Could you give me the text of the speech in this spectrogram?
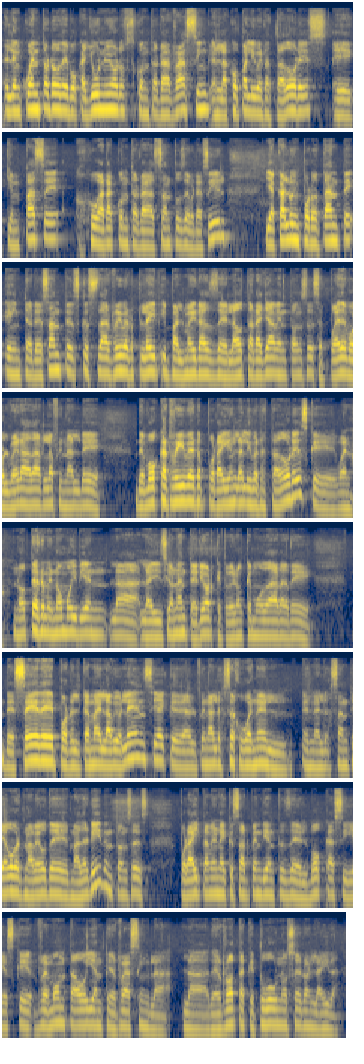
el encuentro de Boca Juniors contra Racing en la Copa Libertadores. Eh, quien pase jugará contra Santos de Brasil. Y acá lo importante e interesante es que está River Plate y Palmeiras de la otra llave, entonces se puede volver a dar la final de, Boca River por ahí en la Libertadores, que bueno, no terminó muy bien la, edición anterior, que tuvieron que mudar de, sede por el tema de la violencia y que al final se jugó en el, en el Santiago Bernabéu de Madrid, entonces por ahí también hay que estar pendientes del Boca si es que remonta hoy ante Racing la, la derrota que tuvo 1-0 en la ida.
